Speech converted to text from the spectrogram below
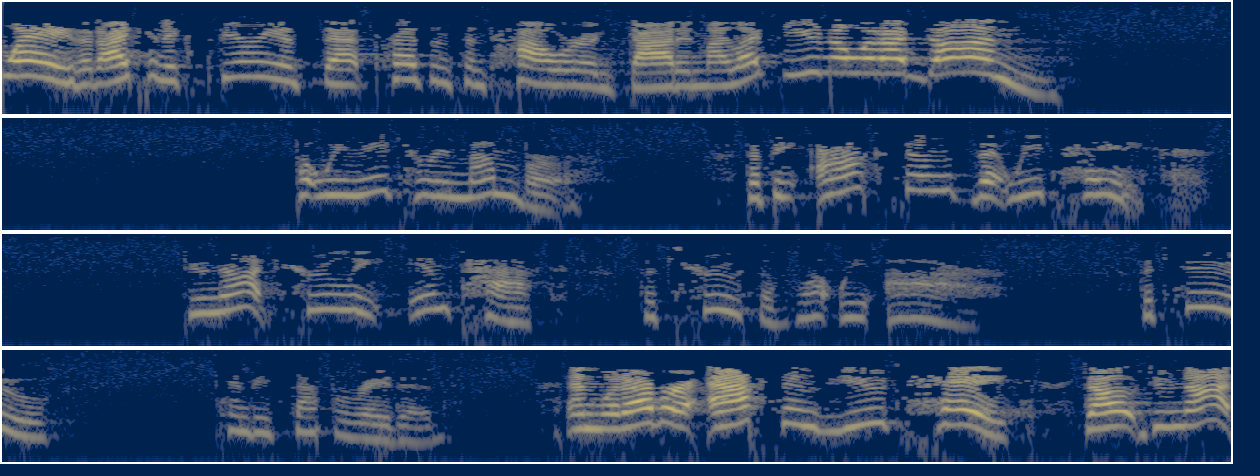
way that I can experience that presence and power of God in my life. Do you know what I've done? But we need to remember that the actions that we take do not truly impact the truth of what we are. The two can be separated. And whatever actions you take, do not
